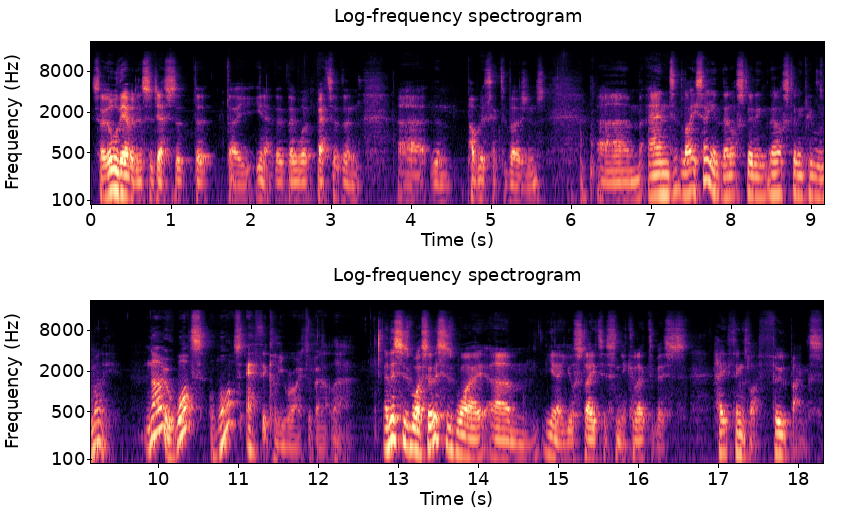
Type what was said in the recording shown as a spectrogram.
So all the evidence suggests that, that they you know that they work better than uh, than public sector versions. Um, and like you say, they're not stealing they're not stealing people's money. No, what's what's ethically right about that? And this is why. So this is why um, you know your statists and your collectivists hate things like food banks.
